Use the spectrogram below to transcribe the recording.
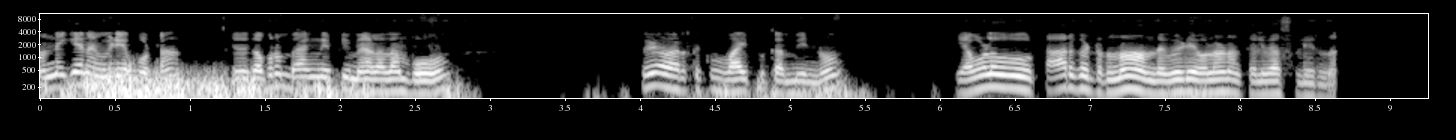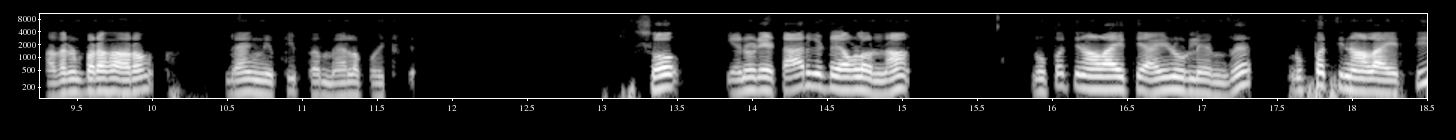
அன்றைக்கே நான் வீடியோ போட்டேன். இதுக்கப்புறம் பேங்க் நிஃப்டி மேலே தான் போகும். கீழே வரத்துக்கு வாய்ப்பு கம்மின்னும். எவ்வளவு டார்கெட் இருந்தோ அந்த வீடியோவில் நான் தெளிவாக சொல்லியிருந்தேன். அதன் பிரகாரம் பேங்க் நிஃப்டி இப்போ மேலே போயிட்டுருக்கு. ஸோ என்னுடைய டார்கெட் எவ்வளோன்னா முப்பத்தி நாலாயிரத்தி ஐநூறுலேருந்து முப்பத்தி நாலாயிரத்தி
